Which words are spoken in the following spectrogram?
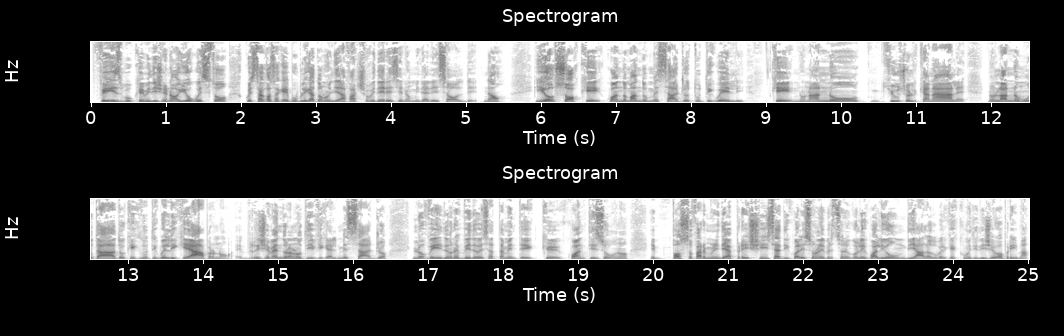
Facebook che mi dice no io questo, questa cosa che hai pubblicato non gliela faccio vedere se non mi dai dei soldi. No, io so che quando mando un messaggio tutti quelli che non hanno chiuso il canale, non l'hanno mutato, che tutti quelli che aprono ricevendo la notifica e il messaggio lo vedono e vedo esattamente che, quanti sono e posso farmi un'idea precisa di quali sono le persone con le quali ho un dialogo, perché come ti dicevo prima,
